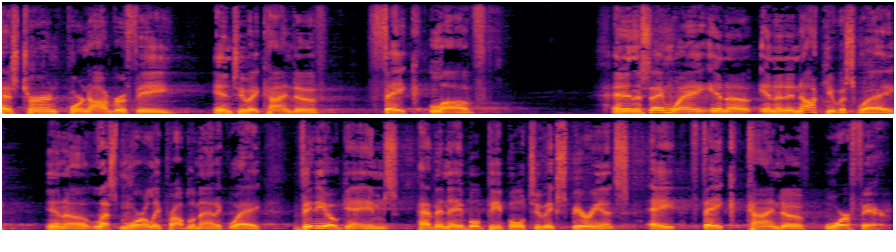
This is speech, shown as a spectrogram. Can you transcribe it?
has turned pornography into a kind of fake love, and in the same way, in, a, in an innocuous way, in a less morally problematic way, video games have enabled people to experience a fake kind of warfare.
